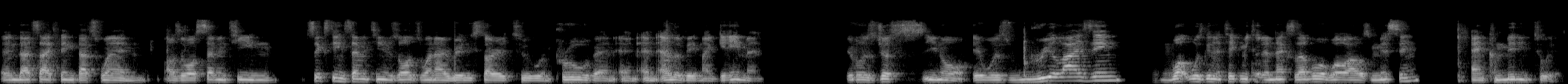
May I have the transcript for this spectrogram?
and that's i think that's when i was about 17 16 17 years old is when i really started to improve and and, and elevate my game and it was just you know it was realizing mm-hmm. what was going to take me to the next level what i was missing and committing to it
